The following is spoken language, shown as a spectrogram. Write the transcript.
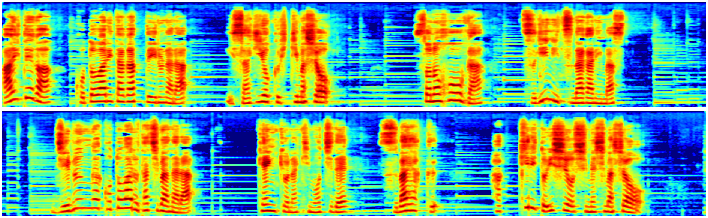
相手が断りたがっているなら潔く引きましょう。その方が次につながります。自分が断る立場なら謙虚な気持ちで素早くはっきりと意思を示しましょう。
